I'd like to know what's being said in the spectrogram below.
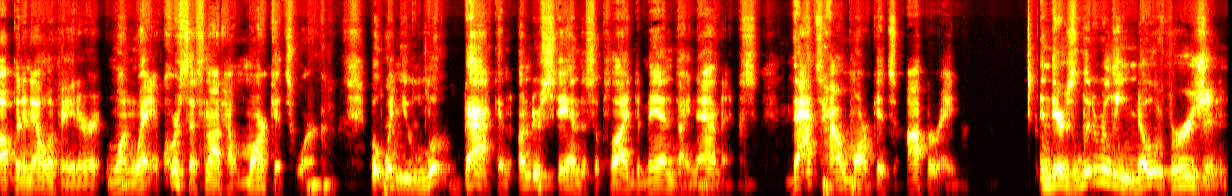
up in an elevator one way. Of course, that's not how markets work. But when you look back and understand the supply demand dynamics, that's how markets operate. And there's literally no version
